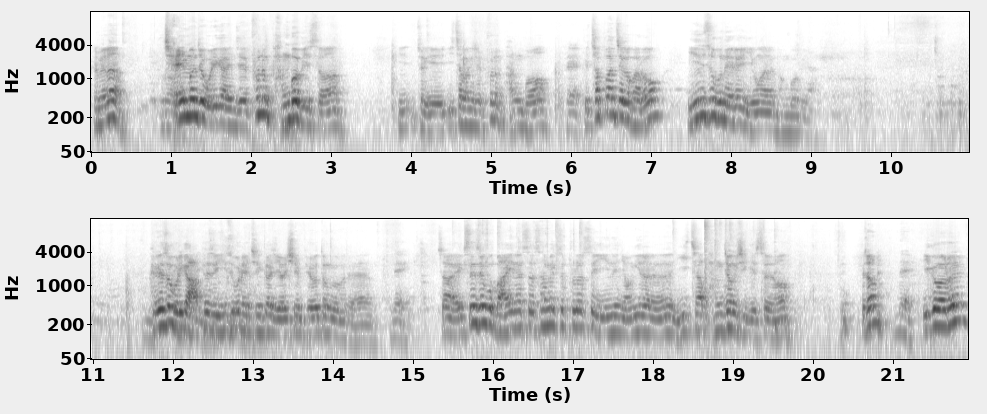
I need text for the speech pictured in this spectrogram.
그러면은 제일 먼저 우리가 이제 푸는 방법이 있어. 이, 저기 2차 방정식 푸는 방법. 네. 그 첫 번째가 바로 인수분해를 이용하는 방법이야. 그래서 우리가 앞에서 인수분해 지금까지 열심히 배웠던 거거든. 네. 자, x제곱 마이너스 3x 플러스 2는 0이라는 2차 방정식이 있어요. 그죠? 네. 이거를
